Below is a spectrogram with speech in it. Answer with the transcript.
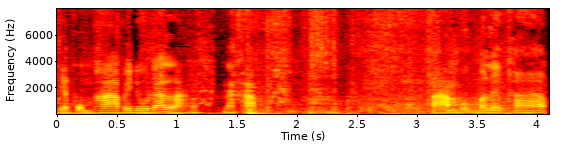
เดี๋ยวผมพาไปดูด้านหลังนะครับ ตามผมมาเลยครับ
